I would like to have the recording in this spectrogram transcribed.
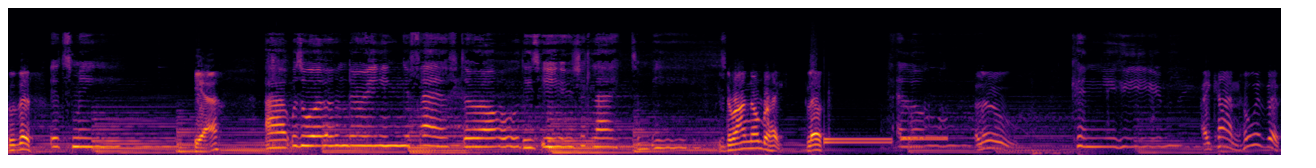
Who's this? It's me. Yeah? I was wondering if after all these years you'd like to meet. You've the wrong number, hey. Look. Hello. Hello. Can you hear me? I can. Who is this?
